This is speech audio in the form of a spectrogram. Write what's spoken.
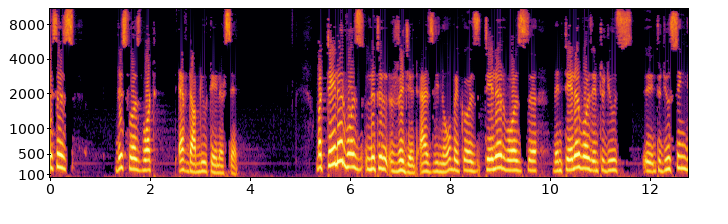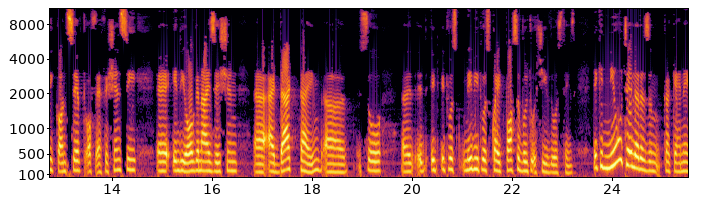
this is this was what F Taylor said but Taylor was little rigid as we know because introducing the the of efficiency in the organization at that time so it was was, be it was quite possible to achieve those things. لیکن نیو ٹیلرزم کا کہنے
